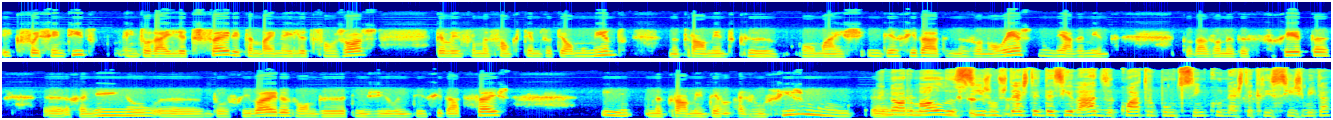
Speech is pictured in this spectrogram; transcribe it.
e que foi sentido em toda a Ilha Terceira e também na Ilha de São Jorge, pela informação que temos até ao momento, naturalmente que com mais intensidade na zona oeste, nomeadamente toda a zona da Serreta, Raminho, Doze Ribeiras, onde atingiu a intensidade 6, e naturalmente é mais um sismo. É normal uh, sismos zona. desta intensidade, 4.5, nesta crise sísmica?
